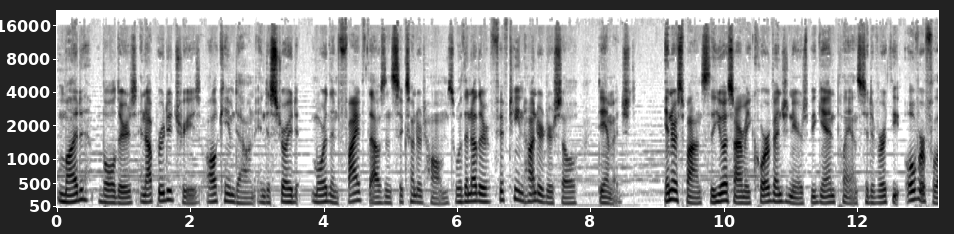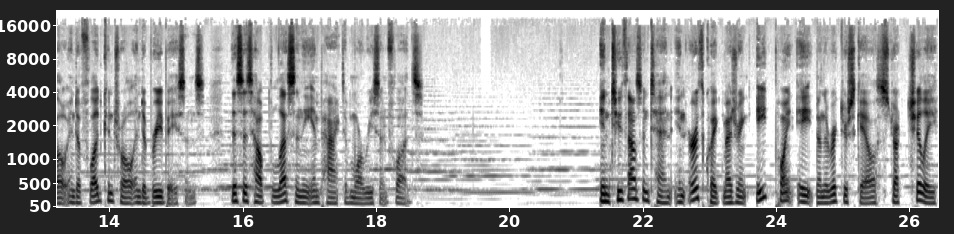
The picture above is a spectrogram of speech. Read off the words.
Mud, boulders, and uprooted trees all came down and destroyed more than 5,600 homes, with another 1,500 or so damaged. In response, the U.S. Army Corps of Engineers began plans to divert the overflow into flood control and debris basins. This has helped lessen the impact of more recent floods. In 2010, an earthquake measuring 8.8 on the Richter scale struck Chile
